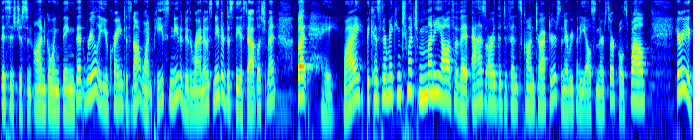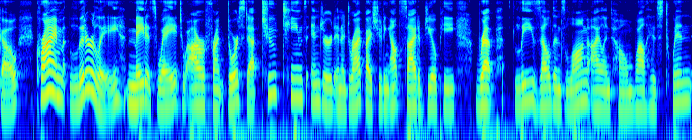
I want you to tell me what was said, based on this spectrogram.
this is just an ongoing thing that really Ukraine does not want peace, neither do the RINOs, neither does the establishment. But hey, why? Because they're making too much money off of it, as are the defense contractors and everybody else in their circles. Well, here you go. Crime literally made its way to our front doorstep. Two teens injured in a drive by shooting outside of GOP Rep Lee Zeldin's Long Island home while his twin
